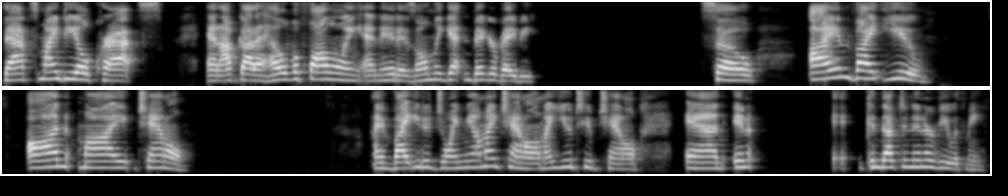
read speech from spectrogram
That's my deal, Kratz. And I've got a hell of a following, and it is only getting bigger, baby. So I invite you on my channel. I invite you to join me on my channel, on my YouTube channel, and in, in conduct an interview with me.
